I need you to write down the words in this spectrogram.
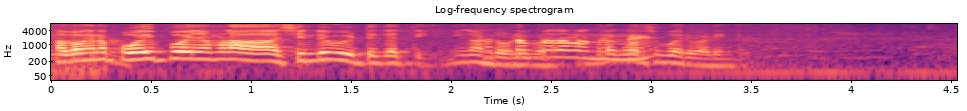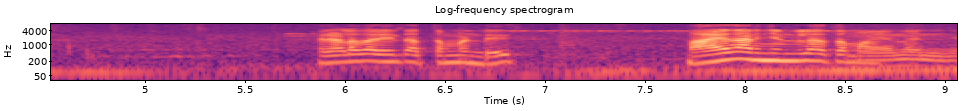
അപ്പൊ അങ്ങനെ പോയി പോയി നമ്മൾ ആശിന്റെ വീട്ടിൽ എത്തി നീ കണ്ടോളൂ കുറച്ച് പരിപാടി ഉണ്ട് ഒരാളെ തലയിൽ തത്തമ്മ ഉണ്ട് മായ നനഞ്ഞിട്ടുണ്ടല്ലോ തത്തമ്മ. മായ നനഞ്ഞ.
